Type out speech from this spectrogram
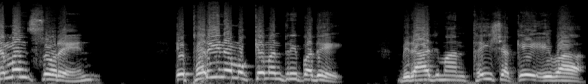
હેમંત સોરેન એ ફરીને મુખ્યમંત્રી પદે બિરાજમાન થઈ શકે એવા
